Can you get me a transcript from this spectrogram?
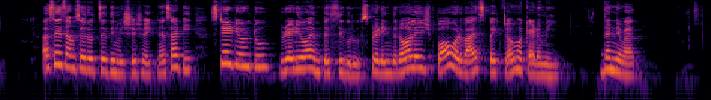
असेच आमचे रोजचे दिनविशेष ऐकण्यासाठी stay युन to radio M P S C Guru spreading the knowledge powered by Spectrum academy धन्यवाद.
